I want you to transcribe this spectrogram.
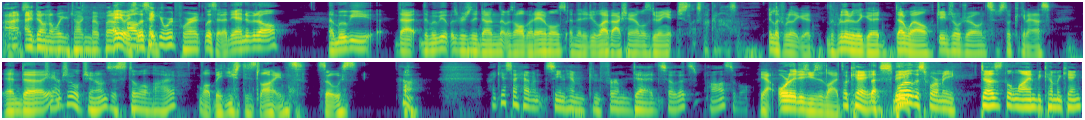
I, I don't know what you're talking about, but Anyways, I'll listen. take your word for it. listen, at the end of it all, a movie that the movie that was originally done that was all about animals, and then to do live action animals doing it just looks fucking awesome. It looked really good. It looked really, really good. Done well. James Earl Jones still kicking ass. And uh, yeah, James Earl Jones is still alive. well, they used his lines, so it was Huh. I guess I haven't seen him confirmed dead, so that's possible. yeah, or they just used his lines. Okay, That- spoil maybe- this for me. Does the lion become a king?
